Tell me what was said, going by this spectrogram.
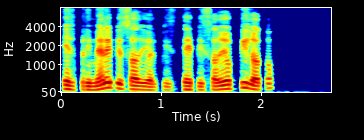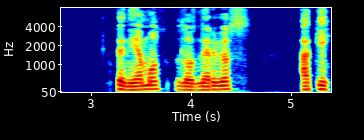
el primer episodio, el pi- episodio piloto, teníamos los nervios aquí,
